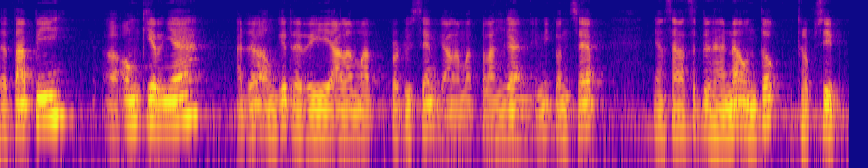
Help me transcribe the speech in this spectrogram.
Tetapi e, ongkirnya adalah ongkir dari alamat produsen ke alamat pelanggan. Ini konsep yang sangat sederhana untuk dropship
